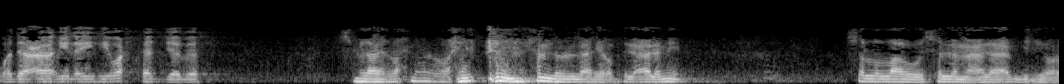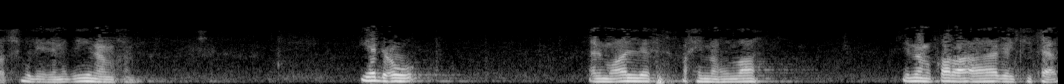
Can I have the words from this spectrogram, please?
ودعا إليه واحتج به. بسم الله الرحمن الرحيم. الحمد لله رب العالمين. صلى الله وسلم على عبده ورسوله نبينا محمد. يدعو المؤلف رحمه الله لمن قرأ هذا الكتاب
